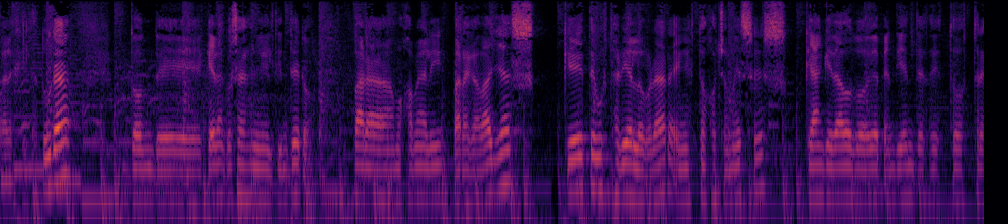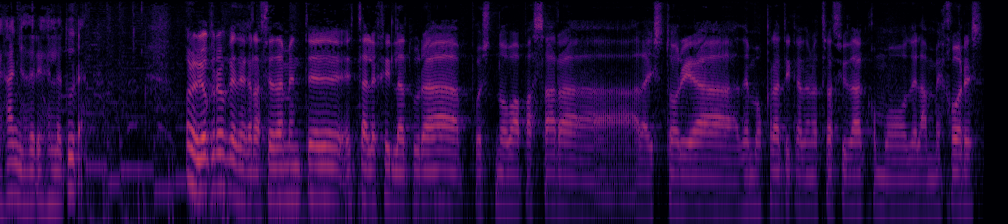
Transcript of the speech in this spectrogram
la legislatura donde quedan cosas en el tintero. Para Mohamed Ali, para Caballas, ¿qué te gustaría lograr en estos ocho meses que han quedado todavía pendientes de estos tres años de legislatura? Bueno, yo creo que desgraciadamente esta legislatura pues no va a pasar a, a la historia democrática de nuestra ciudad como de las mejores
